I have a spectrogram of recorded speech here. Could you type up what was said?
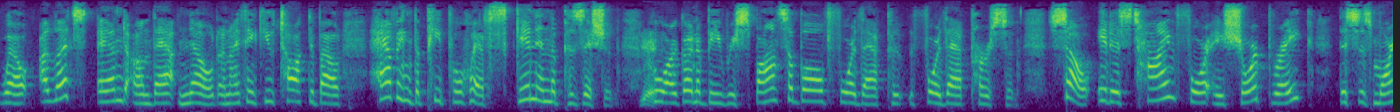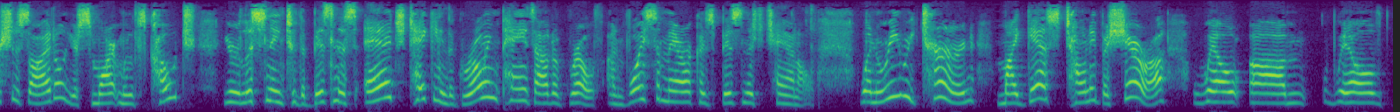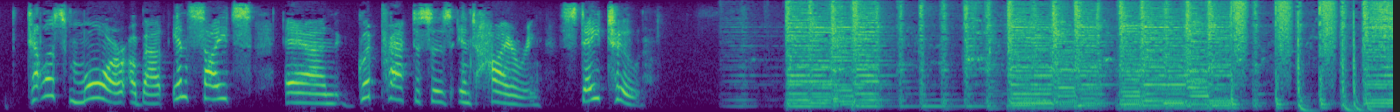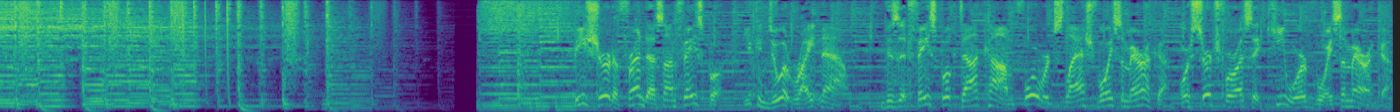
Well, uh, let's end on that note. And I think you talked about having the people who have skin in the position, yes. who are going to be responsible for that for that person. So it is time for a short break. This is Marcia Zidle, your Smart Moves coach. You're listening to the Business Edge, taking the growing pains out of growth on Voice America's Business Channel. When we return, my guest Tony Beshara will um, will Tell us more about insights and good practices into hiring. Stay tuned. Be sure to friend us on Facebook. You can do it right now. Visit facebook.com forward slash voice America or search for us at keyword voice America.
